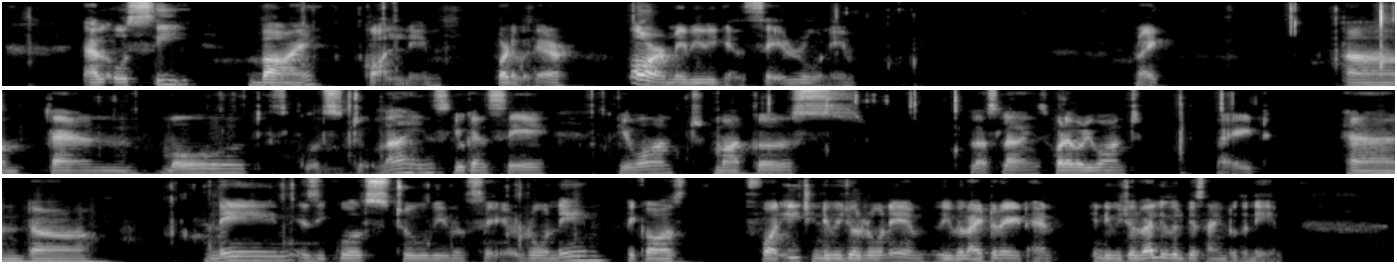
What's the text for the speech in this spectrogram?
loc by call name whatever there. Or maybe we can say row name right? Um, then mode is equals to lines. You can say you want markers plus lines whatever you want right? And uh, name is equals to we will say row name because for each individual row name we will iterate and individual value will be assigned to the name.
